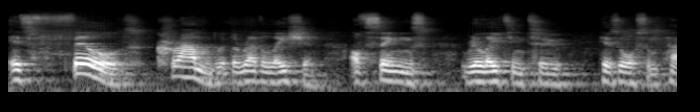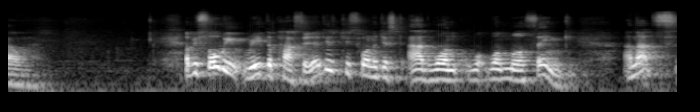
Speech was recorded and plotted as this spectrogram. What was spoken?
is filled, crammed with the revelation of things relating to his awesome power. Now, before we read the passage, I just, just want to just add one, one more thing. And that's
